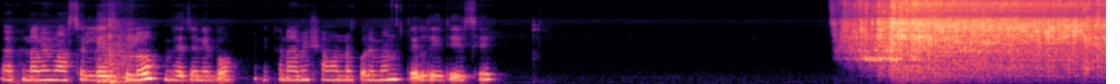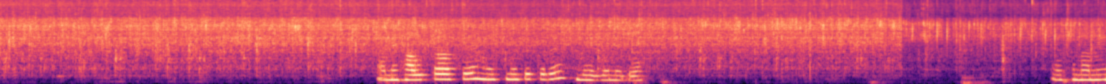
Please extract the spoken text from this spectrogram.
এখন আমি মাছের লেজগুলো ভেজে নেব। এখানে আমি সামান্য পরিমাণ তেল দিয়ে দিয়েছি। আমি হালকা আছে মুচমুচে করে ভেজে নেব। এখন আমি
